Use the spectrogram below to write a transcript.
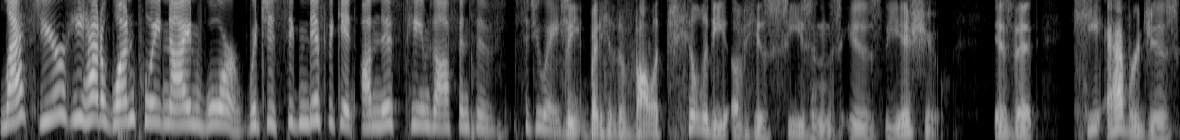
Last year, he had a 1.9 WAR, which is significant on this team's offensive situation. The, but the volatility of his seasons is the issue. Is that he averages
